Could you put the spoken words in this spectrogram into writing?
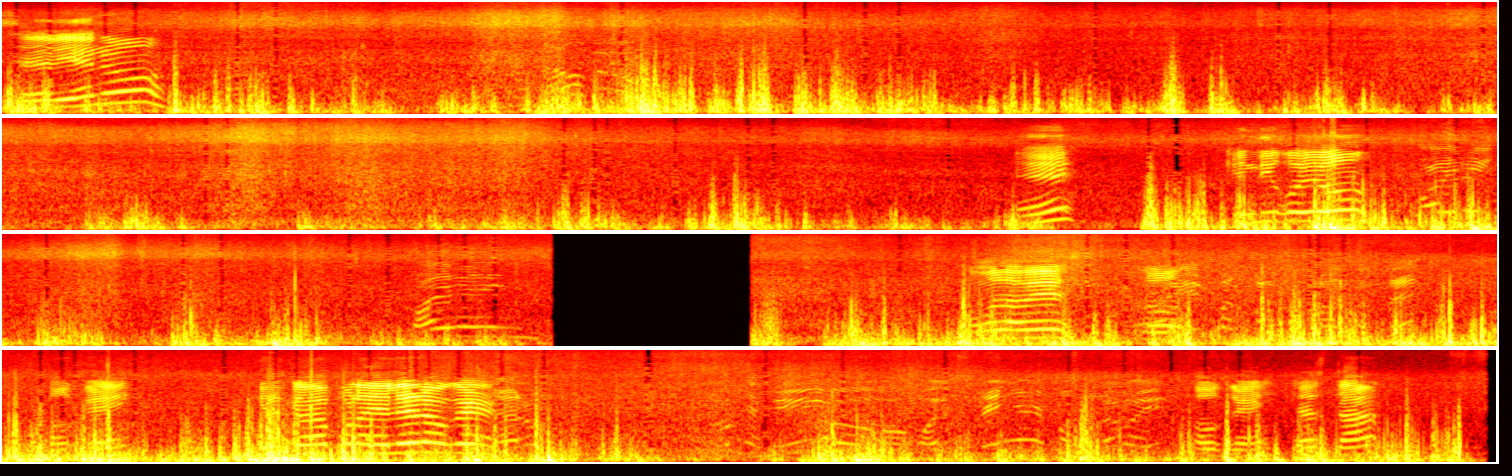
¿se ve bien o? ¿Eh? ¿Quién digo yo? Firing. Firing. ¿Cómo la ves? Oh. Ok. ¿Quieres que vaya por la hielera o qué?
